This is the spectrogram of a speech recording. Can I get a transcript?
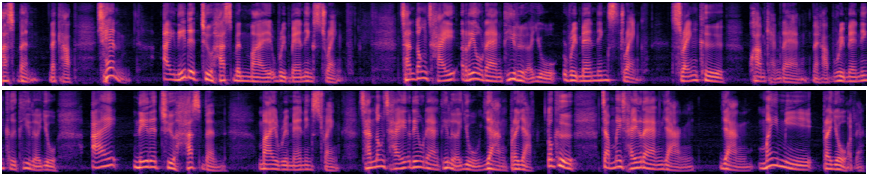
husband นะครับ เช่น I needed to husband my remaining strength ฉันต้องใช้เรี่ยวแรงที่เหลืออยู่ remaining strength strength คือ ความแข็งแรงนะครับ remaining คือที่เหลืออยู่ I needed to husband my remaining strength ฉันต้องใช้เรี่ยวแรงที่เหลืออยู่อย่างประหยัด ก็คือจะไม่ใช้แรงอย่างอย่างไม่มีประโยชน์เนี่ย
